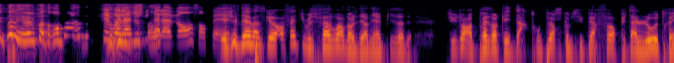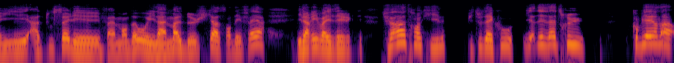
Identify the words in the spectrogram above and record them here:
Non mais il y a même pas de rambarde. Prévois la juste chute à l'avance, en Et fait. j'aime bien parce que en fait, je me suis fait avoir dans le dernier épisode. Tu genre, on te présente les Dark Troopers comme super forts. Putain, l'autre, il a tout seul, et enfin, Mando, il a un mal de chien à s'en défaire. Il arrive à les éjecter. Tu fais, ah, tranquille. Puis tout d'un coup, il y a des intrus. Combien il y en a?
